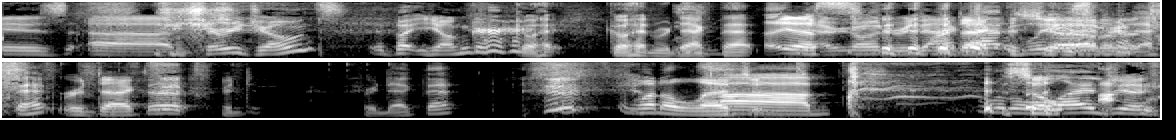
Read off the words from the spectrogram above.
is uh, Jerry Jones but younger? go ahead, go ahead and redact that. Yes, Yeah, go ahead and redact that, please. shit out of it. Redact that? Redact that. Red- redact that. What a legend. Um, What a So, legend!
